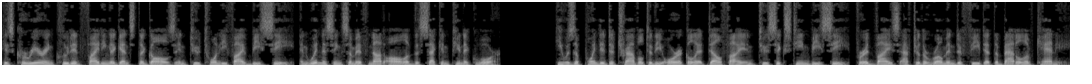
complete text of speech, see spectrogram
His career included fighting against the Gauls in 225 BC, and witnessing some if not all of the Second Punic War. He was appointed to travel to the oracle at Delphi in 216 BC, for advice after the Roman defeat at the Battle of Cannae.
